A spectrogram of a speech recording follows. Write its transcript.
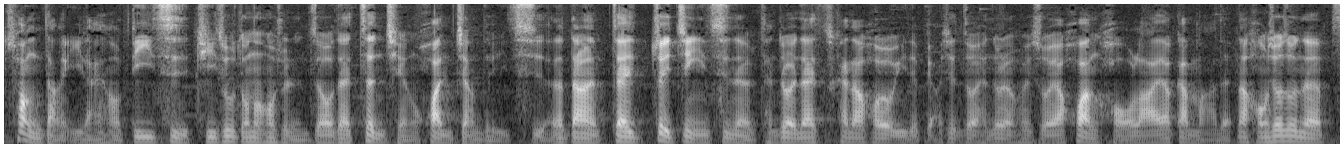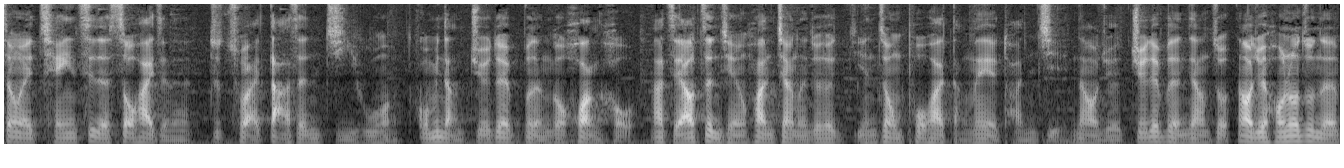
创党以来哈第一次提出总统候选人之后在阵前换将的一次。那当然在最近一次呢，很多人在看到侯友谊的表现之后，很多人会说要换侯啦，要干嘛的？那洪秀柱呢，身为前一次的受害者呢，就出来大声疾呼哦，国民党绝对不能够换侯，那只要阵前换将呢，就会严重破坏党内的团结。那我觉得绝对不能这样做。那我觉得洪秀柱呢，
